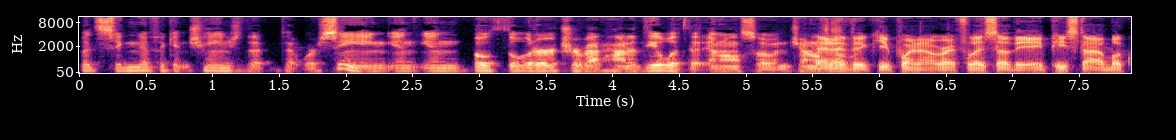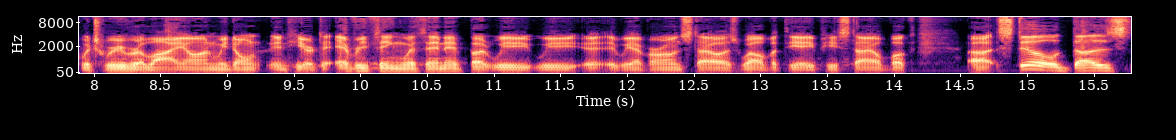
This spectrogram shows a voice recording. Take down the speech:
but significant change that, that we're seeing in, in both the literature about how to deal with it and also in general. And I think you point out rightfully so the AP style book, which we rely on, we don't adhere to everything within it, but we we uh, we have our own style as well. But the AP style book uh, still does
